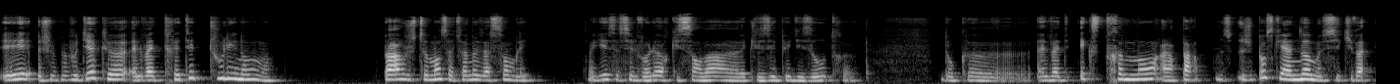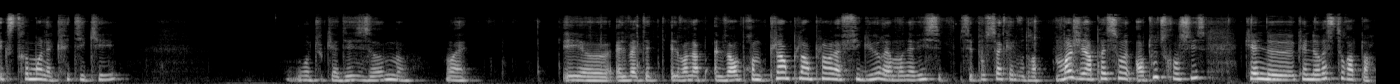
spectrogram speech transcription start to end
Et je peux vous dire qu'elle va être traitée de tous les noms par justement cette fameuse Assemblée. Vous voyez, ça c'est le voleur qui s'en va avec les épées des autres. Donc, euh, elle va être extrêmement... Alors, par, je pense qu'il y a un homme aussi qui va extrêmement la critiquer. Ou en tout cas, des hommes. Ouais. Et euh, elle, va en, prendre plein, plein, plein la figure. Et à mon avis, c'est pour ça qu'elle voudra... Moi, j'ai l'impression, en toute franchise, qu'elle ne, qu'elle ne restera pas.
